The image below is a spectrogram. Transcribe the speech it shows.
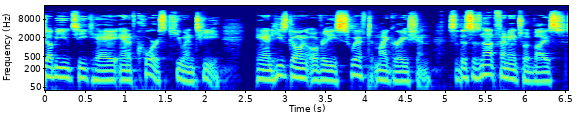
WTK, and of course, QNT and he's going over the Swift migration. So this is not financial advice,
